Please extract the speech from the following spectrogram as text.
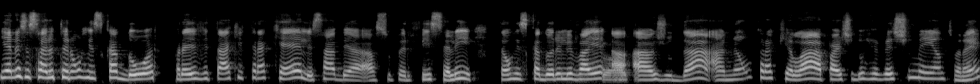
e é necessário ter um riscador para evitar que craquele, sabe, a, a, superfície ali. Então, o riscador ele vai a, a ajudar a não craquelar a parte do revestimento, né?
